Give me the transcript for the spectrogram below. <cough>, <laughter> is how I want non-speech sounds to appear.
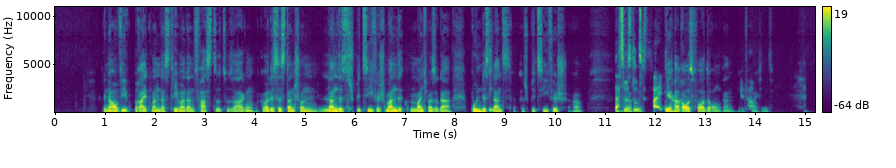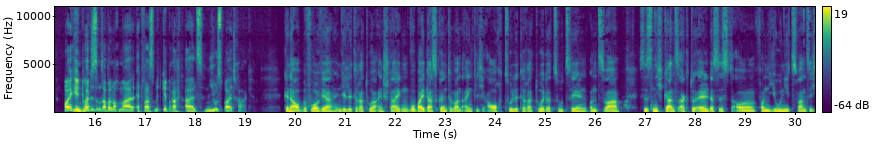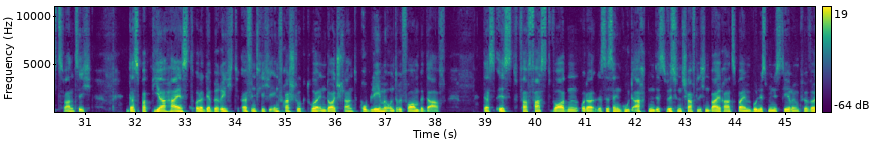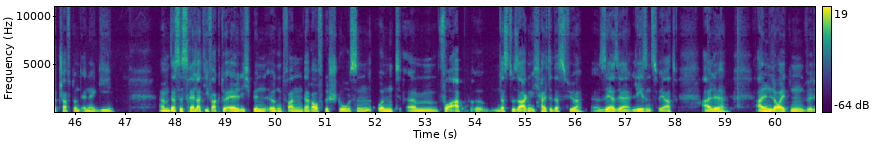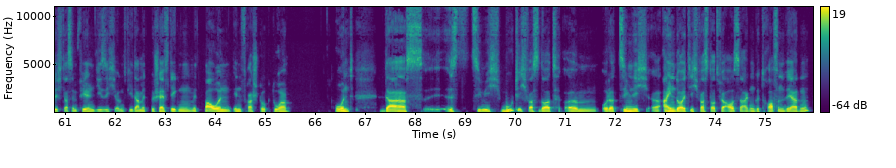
Genau, wie breit man das Thema dann fasst sozusagen. Aber das ist dann schon landesspezifisch, manchmal sogar bundeslandsspezifisch. Ja. Das wirst das du uns zeigen. Die Herausforderung dann genau. entsprechend. Eugen, du hattest uns aber noch mal etwas mitgebracht als Newsbeitrag. Genau, bevor wir in die Literatur einsteigen, wobei das könnte man eigentlich auch zur Literatur dazu zählen. Und zwar, es ist nicht ganz aktuell, das ist von Juni 2020. Das Papier heißt oder der Bericht öffentliche Infrastruktur in Deutschland, Probleme und Reformbedarf. Das ist verfasst worden oder das ist ein Gutachten des Wissenschaftlichen Beirats beim Bundesministerium für Wirtschaft und Energie. Ähm, das ist relativ aktuell. Ich bin irgendwann darauf gestoßen und ähm, vorab, äh, das zu sagen, ich halte das für äh, sehr, sehr lesenswert. Alle allen Leuten würde ich das empfehlen, die sich irgendwie damit beschäftigen, mit Bauen, Infrastruktur. Und das ist ziemlich mutig, was dort ähm, oder ziemlich äh, eindeutig, was dort für Aussagen getroffen werden.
